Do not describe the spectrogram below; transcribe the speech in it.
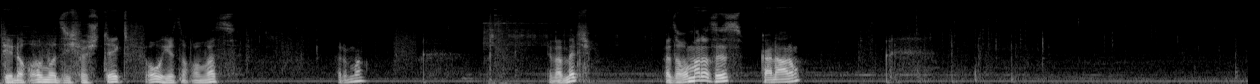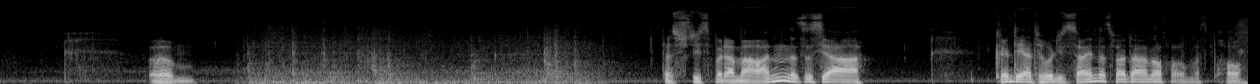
Ob hier noch irgendwas sich versteckt. Oh, hier ist noch irgendwas. Warte mal. Nehmen wir mit. Was auch immer das ist. Keine Ahnung. Ähm. Das schließen wir da mal an. Das ist ja. Könnte ja theoretisch sein, dass wir da noch irgendwas brauchen.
